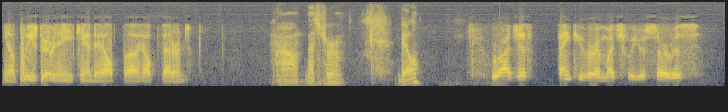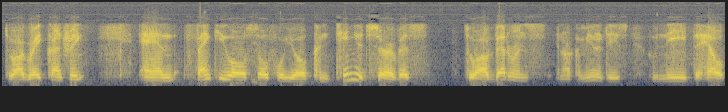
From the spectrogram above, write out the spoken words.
you know, please do everything you can to help uh, help veterans. Wow, that's true. Bill? Roger, thank you very much for your service to our great country. And thank you also for your continued service to our veterans in our communities who need the help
